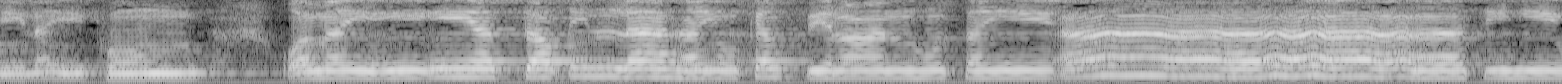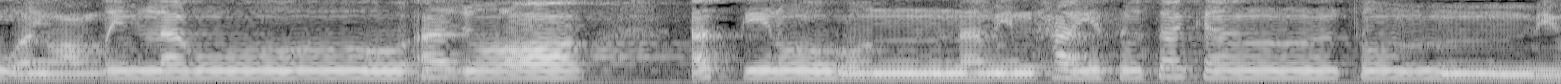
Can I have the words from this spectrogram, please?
إِلَيْكُمْ ۚ. وَمَن يَتَّقِ اللَّهَ يُكَفِّرْ عَنْهُ سَيِّئَاتِهِ وَيُعْظِمْ لَهُ أَجْرًا. أَسْكِنُوهُنَّ مِنْ حَيْثُ سَكَنتُم مِّن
